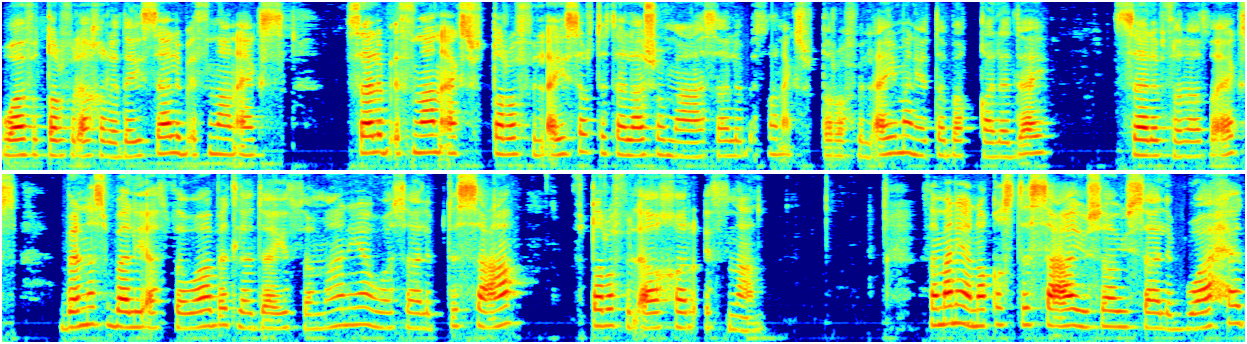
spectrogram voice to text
وفي الطرف الآخر لدي سالب اثنان إكس سالب اثنان إكس في الطرف الأيسر تتلاشى مع سالب اثنان إكس في الطرف الأيمن يتبقى لدي سالب ثلاثة إكس بالنسبة للثوابت لدي ثمانية وسالب تسعة في الطرف الآخر اثنان. ثمانية ناقص تسعة يساوي سالب واحد.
